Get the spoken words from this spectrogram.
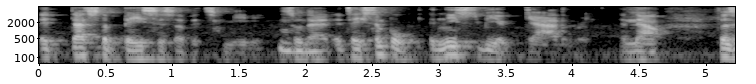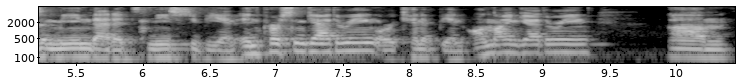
it that's the basis of its meaning. So Mhm. that it's a simple it needs to be a gathering. And now doesn't mean that it needs to be an in-person gathering or can it be an online gathering? Um,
